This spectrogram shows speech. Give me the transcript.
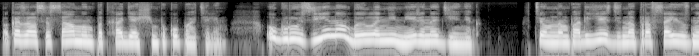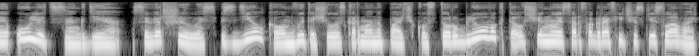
показался самым подходящим покупателем. У грузина было немерено денег. В темном подъезде на профсоюзной улице, где совершилась сделка, он вытащил из кармана пачку 100 рублевок толщиной с орфографический словарь.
